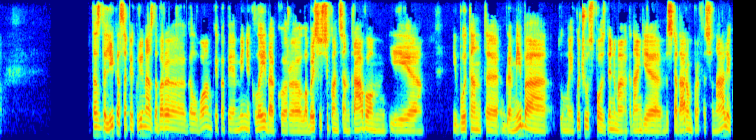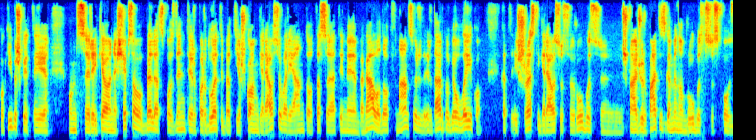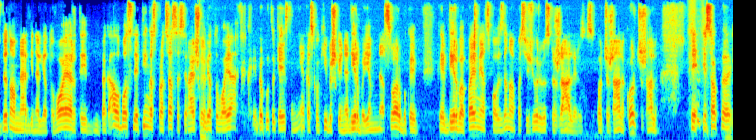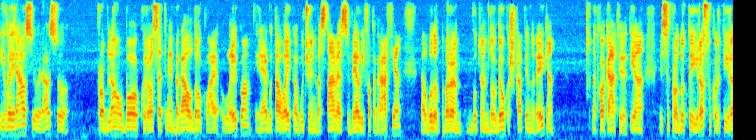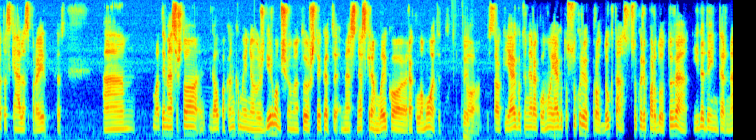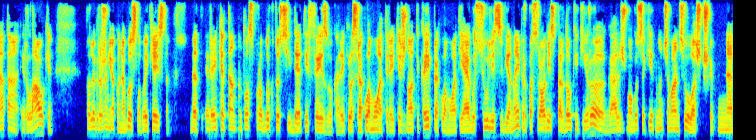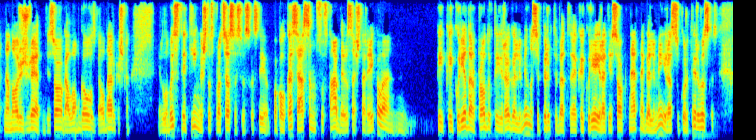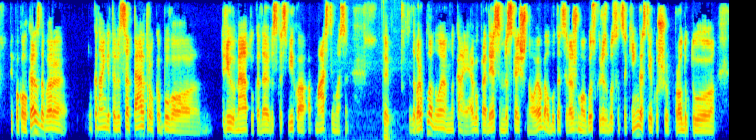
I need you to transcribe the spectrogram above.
tas dalykas, apie kurį mes dabar galvojam kaip apie mini klaidą, kur labai susikoncentravom į, į būtent gamybą tų maikučių spausdinimą, kadangi viską darom profesionaliai, kokybiškai, tai mums reikėjo ne šiaip savo belę atspausdinti ir parduoti, bet ieškojom geriausio varianto, tas atimė be galo daug finansų ir, ir dar daugiau laiko kad išrasti geriausius rūbus, iš pradžių ir patys gaminom rūbus, suspausdinom netgi ne Lietuvoje ir tai be galo buvo sudėtingas procesas ir aišku Taip. Lietuvoje, kaip be būtų keista, niekas kokybiškai nedirba, jiem nesvarbu, kaip, kaip dirba, paėmė, atspausdino, pasižiūri, viskas žalia ir sakau, čia žalia, kur čia žalia. Tai tiesiog įvairiausių, įvairiausių problemų buvo, kurios atimė be galo daug laiko ir jeigu tą laiką būčiau investavęs vėl į fotografiją, galbūt dabar būtumėm daugiau kažką tai nuveikę. Bet kokiu atveju tie visi produktai yra sukurti, yra tas kelias praeitas. Um, va, tai mes iš to gal pakankamai neuždirbam šiuo metu už tai, kad mes neskiriam laiko reklamuoti. Taip. To. Tiesiog, jeigu tu nereklamuoji, jeigu tu sukuri produktą, sukuri parduotuvę, įdedi internetą ir lauki, uh, toli gražu nieko nebus, labai keista. Bet reikia ten tuos produktus įdėti į Facebooką, reikia juos reklamuoti, reikia žinoti, kaip reklamuoti. Jeigu siūlysi vienaip ir pasirodys per daug įkyru, gali žmogus sakyti, nu čia man siūlo, aš kažkaip net nenoriu žiūrėti, tiesiog gal apgaus, gal dar kažką. Ir labai sudėtinga šitas procesas viskas. Tai pakol kas esam sustabdę visą šitą reikalą, kai, kai kurie dar produktai yra galimi nusipirkti, bet kai kurie yra tiesiog net negalimi, yra sukurti ir viskas. Tai pakol kas dabar kadangi ta visa pertrauka buvo trijų metų, kada viskas vyko apmąstymuose. Taip. Tai dabar planuojam, nu ką, jeigu pradėsim viską iš naujo, galbūt atsiras žmogus, kuris bus atsakingas tiek už produktų,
